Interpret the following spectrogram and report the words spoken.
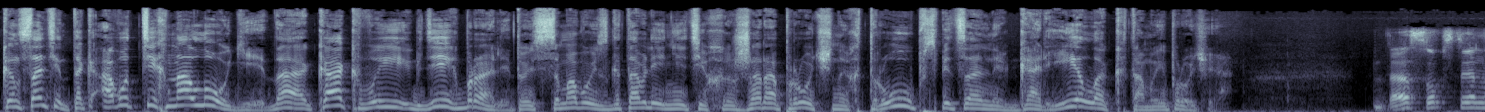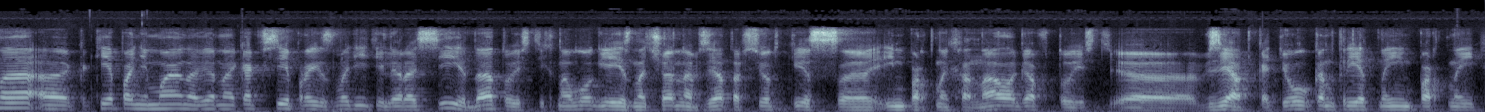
Константин, так а вот технологии, да, как вы, где их брали? То есть самого изготовления этих жаропрочных труб, специальных горелок там и прочее? Да, собственно, э, как я понимаю, наверное, как все производители России, да, то есть технология изначально взята все-таки с э, импортных аналогов, то есть э, взят котел конкретно импортный,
